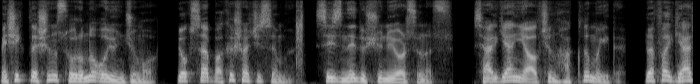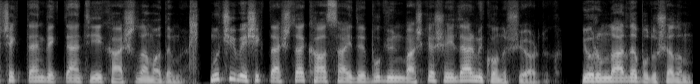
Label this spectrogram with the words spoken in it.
Beşiktaş'ın sorunu oyuncu mu? Yoksa bakış açısı mı? Siz ne düşünüyorsunuz? Sergen Yalçın haklı mıydı? Rafa gerçekten beklentiyi karşılamadı mı? Muçi Beşiktaş'ta kalsaydı bugün başka şeyler mi konuşuyorduk? Yorumlarda buluşalım.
